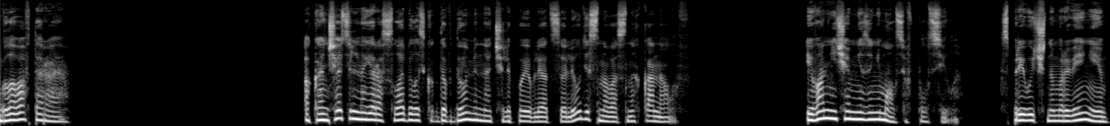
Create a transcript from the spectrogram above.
Глава вторая. Окончательно я расслабилась, когда в доме начали появляться люди с новостных каналов. Иван ничем не занимался в полсилы. С привычным рвением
